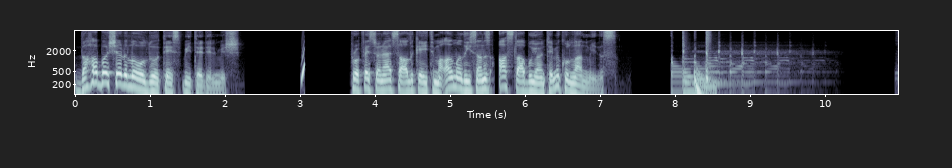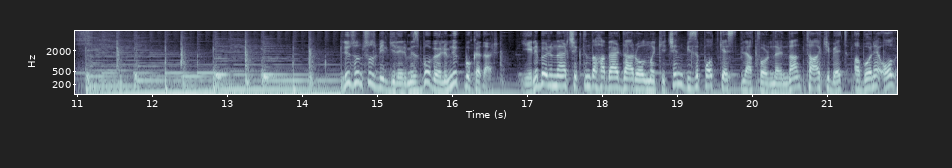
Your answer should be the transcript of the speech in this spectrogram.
daha başarılı olduğu tespit edilmiş. Profesyonel sağlık eğitimi almadıysanız asla bu yöntemi kullanmayınız. Lüzumsuz bilgilerimiz bu bölümlük bu kadar. Yeni bölümler çıktığında haberdar olmak için bizi podcast platformlarından takip et, abone ol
